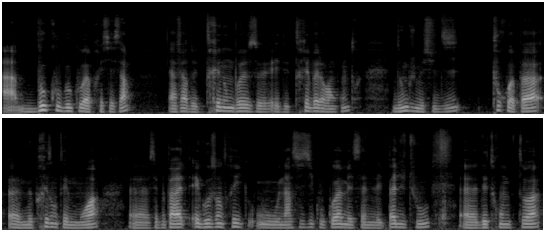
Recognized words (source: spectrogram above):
à beaucoup, beaucoup apprécier ça, à faire de très nombreuses et de très belles rencontres. Donc, je me suis dit, pourquoi pas euh, me présenter moi. Euh, ça peut paraître égocentrique ou narcissique ou quoi, mais ça ne l'est pas du tout. Euh, Détrompe-toi.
